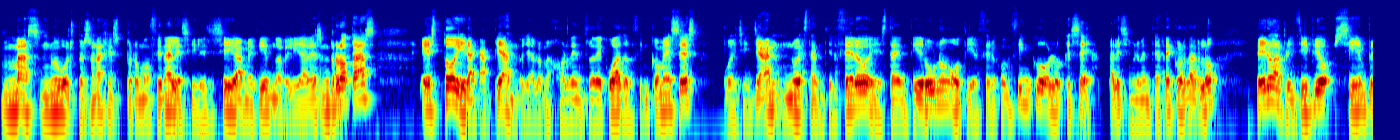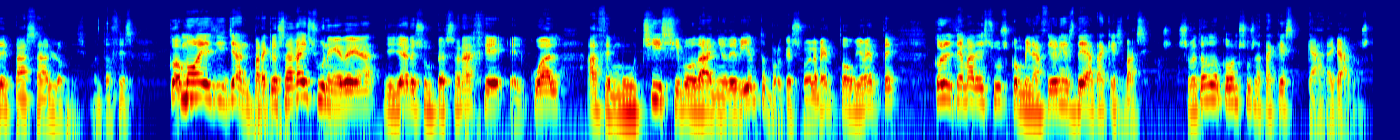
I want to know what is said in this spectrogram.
más nuevos personajes promocionales y les siga metiendo habilidades rotas, esto irá cambiando y a lo mejor dentro de 4 o 5 meses, pues Jijan no está en tier 0, está en tier 1 o tier 0,5 o lo que sea, ¿vale? Simplemente recordarlo, pero al principio siempre pasa lo mismo. Entonces, ¿cómo es Jijan? Para que os hagáis una idea, Jijan es un personaje el cual hace muchísimo daño de viento, porque es su elemento, obviamente, con el tema de sus combinaciones de ataques básicos, sobre todo con sus ataques cargados.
